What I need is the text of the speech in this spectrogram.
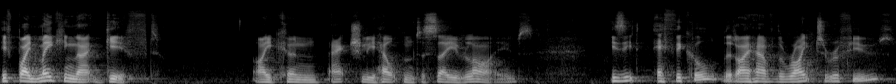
if by making that gift I can actually help them to save lives, is it ethical that I have the right to refuse?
